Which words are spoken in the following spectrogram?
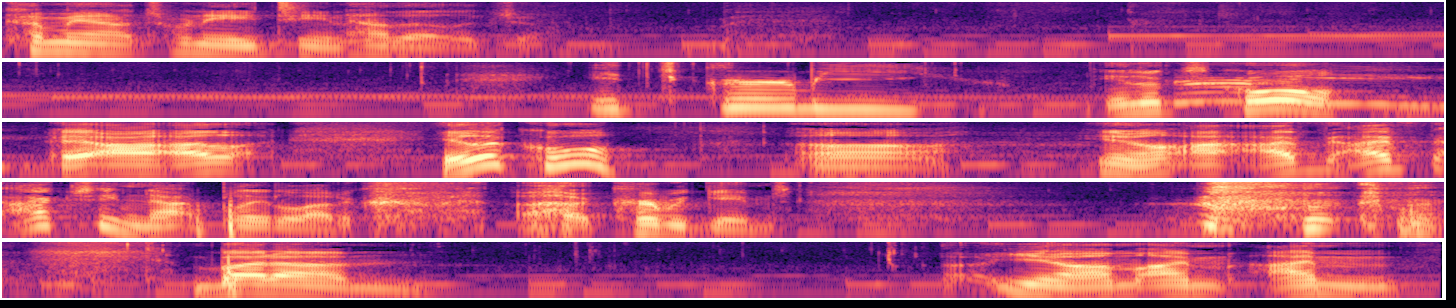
coming out 2018. How that look, Joe? it's Kirby. He looks cool. Yeah, I, I, he looked cool. Uh, you know, I, I've I've actually not played a lot of Kirby, uh, Kirby games, but um, you know, I'm I'm I'm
